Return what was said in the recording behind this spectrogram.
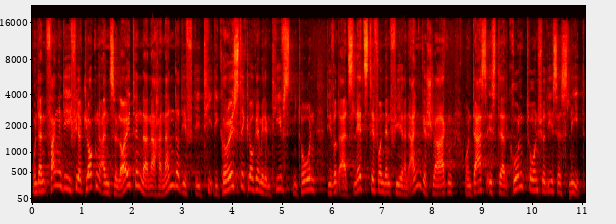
und dann fangen die vier Glocken an zu läuten, dann nacheinander. Die, die, die größte Glocke mit dem tiefsten Ton, die wird als letzte von den Vieren angeschlagen. Und das ist der Grundton für dieses Lied.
